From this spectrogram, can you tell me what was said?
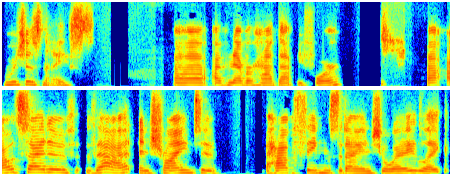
which is nice. Uh, I've never had that before. Uh, outside of that, and trying to have things that I enjoy, like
